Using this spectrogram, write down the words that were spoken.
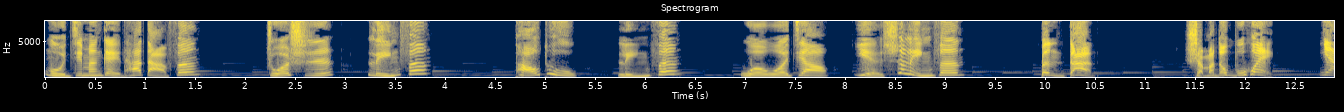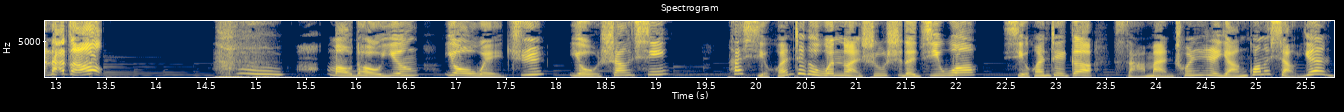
母鸡们给它打分：啄食零分，刨土零分。喔喔叫也是零分，笨蛋，什么都不会，撵它走。呼，猫头鹰又委屈又伤心。它喜欢这个温暖舒适的鸡窝，喜欢这个洒满春日阳光的小院。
